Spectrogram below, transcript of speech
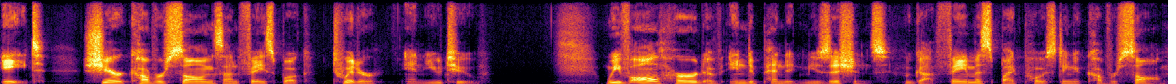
8. Share cover songs on Facebook, Twitter, and YouTube. We've all heard of independent musicians who got famous by posting a cover song.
